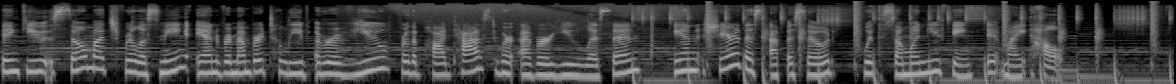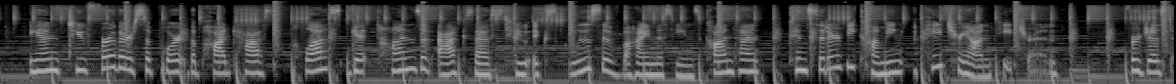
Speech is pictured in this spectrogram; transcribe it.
Thank you so much for listening. And remember to leave a review for the podcast wherever you listen and share this episode with someone you think it might help. And to further support the podcast, plus get tons of access to exclusive behind the scenes content, consider becoming a Patreon patron. For just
